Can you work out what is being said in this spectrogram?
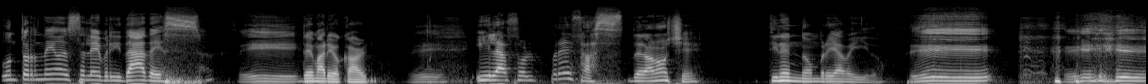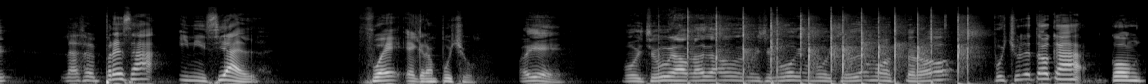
un torneo de celebridades Sí. de Mario Kart. Sí. Y las sorpresas de la noche tienen nombre y apellido. Sí. Sí. La sorpresa inicial fue el Gran Puchu. Oye, Puchu, un aplauso a Puchu, porque Puchu demostró. Puchu le toca con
